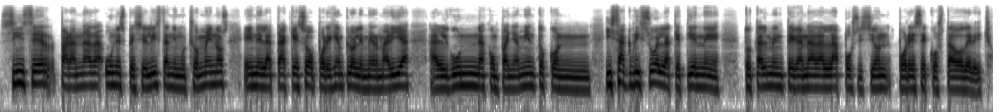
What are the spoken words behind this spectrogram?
sin ser para nada un especialista ni mucho menos en el ataque. Eso, por ejemplo, le mermaría algún acompañamiento con Isaac Brizuela que tiene totalmente ganada la posición por ese costado derecho.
